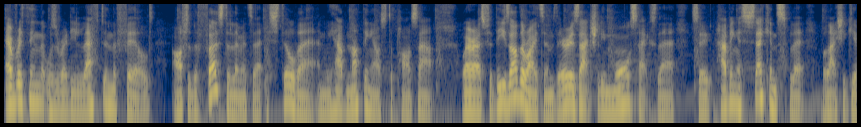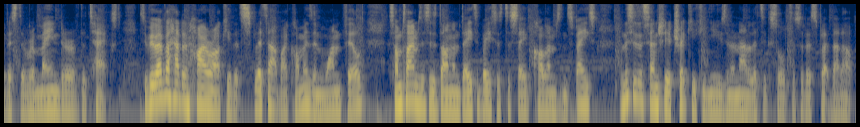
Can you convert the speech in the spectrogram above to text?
everything that was already left in the field after the first delimiter is still there and we have nothing else to pass out. Whereas for these other items, there is actually more text there. So having a second split will actually give us the remainder of the text. So if you've ever had a hierarchy that's split out by commas in one field, sometimes this is done on databases to save columns and space. And this is essentially a trick you can use in an analytics tool to sort of split that up.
